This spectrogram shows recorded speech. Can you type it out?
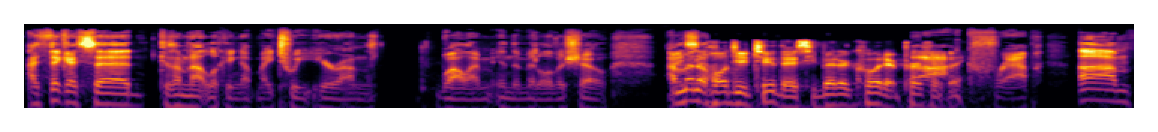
I think I said because I'm not looking up my tweet here on while I'm in the middle of a show. I'm going to hold you to this. You better quote it perfectly. Ah, crap. Um,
